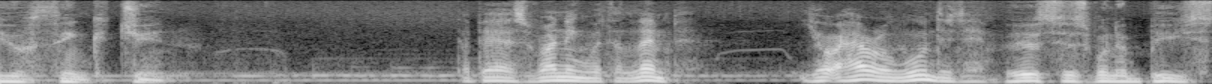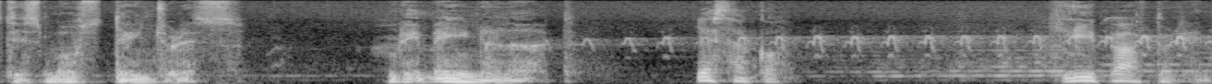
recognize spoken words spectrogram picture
Do you think, Jin? The bear's running with a limp. Your arrow wounded him. This is when a beast is most dangerous. Remain alert. Yes, uncle. Keep after him.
